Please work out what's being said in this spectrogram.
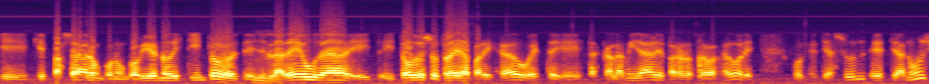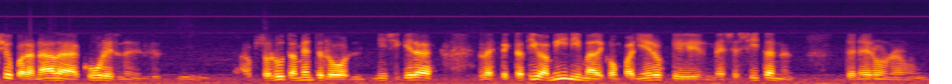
eh, que, pasaron con un gobierno distinto, de, mm. la deuda y, todo eso trae aparejado este, estas calamidades para los trabajadores, este, este anuncio para nada cubre absolutamente lo, ni siquiera la expectativa mínima de compañeros que necesitan tener un,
